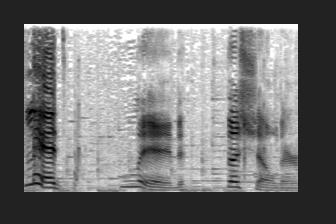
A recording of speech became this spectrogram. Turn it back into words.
Lid! Lid. The shelter.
